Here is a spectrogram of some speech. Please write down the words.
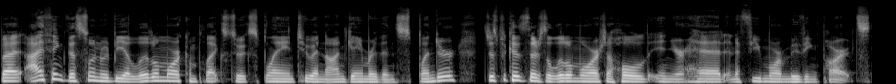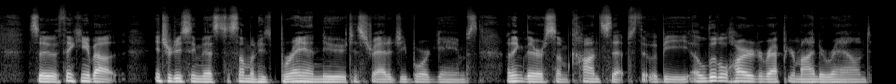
But I think this one would be a little more complex to explain to a non gamer than Splendor, just because there's a little more to hold in your head and a few more moving parts. So, thinking about introducing this to someone who's brand new to strategy board games, I think there are some concepts that would be a little harder to wrap your mind around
